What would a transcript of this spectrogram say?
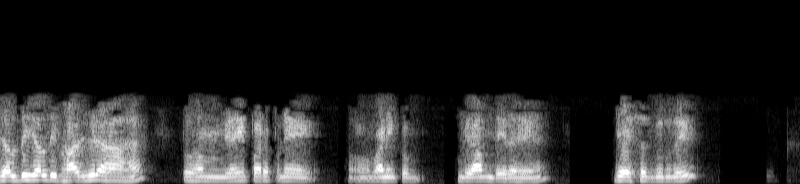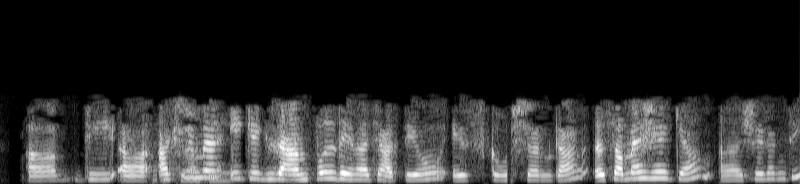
जल्दी जल्दी भाग भी रहा है तो हम यहीं पर अपने वाणी को विराम दे रहे हैं। जय सदगुरुदेव। Uh, जी एक्चुअली uh, मैं एक एग्ज़ाम्पल देना चाहती हूँ इस क्वेश्चन का। uh, समय है क्या uh, श्रीरंग जी?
